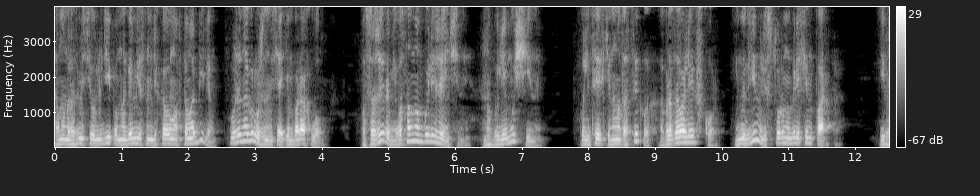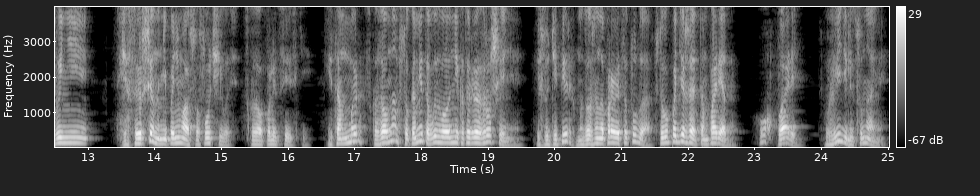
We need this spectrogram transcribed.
Там он разместил людей по многоместным легковым автомобилям, уже нагруженным всяким барахлом. Пассажирами в основном были женщины, но были и мужчины. Полицейские на мотоциклах образовали экскорт, и мы двинулись в сторону Гриффин-парка. И вы не... Я совершенно не понимал, что случилось, сказал полицейский. И там мэр сказал нам, что комета вызвала некоторые разрушения, и что теперь мы должны направиться туда, чтобы поддержать там порядок. Ох, парень, вы видели цунами?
